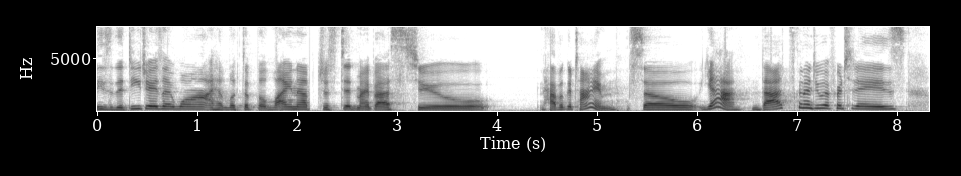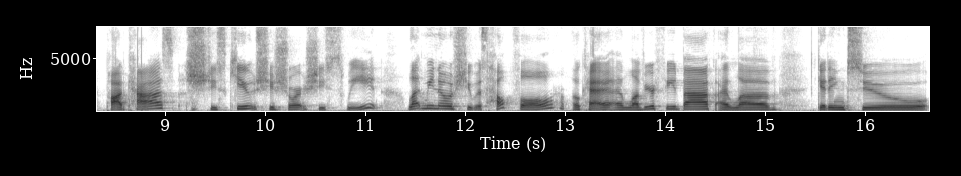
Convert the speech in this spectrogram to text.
These are the DJs I want. I had looked up the lineup, just did my best to have a good time. So, yeah, that's going to do it for today's podcast. She's cute, she's short, she's sweet. Let me know if she was helpful. Okay. I love your feedback. I love getting to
